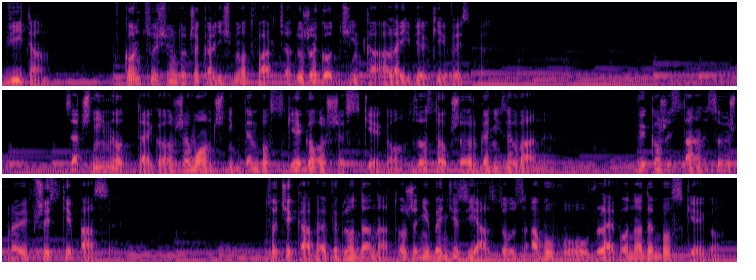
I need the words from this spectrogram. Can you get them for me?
Witam. W końcu się doczekaliśmy otwarcia dużego odcinka Alei Wielkiej Wyspy. Zacznijmy od tego, że łącznik Dębowskiego-Olszewskiego został przeorganizowany. Wykorzystane są już prawie wszystkie pasy. Co ciekawe, wygląda na to, że nie będzie zjazdu z AWW w lewo na Dębowskiego.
